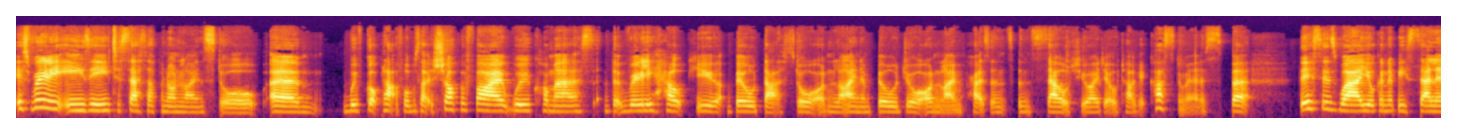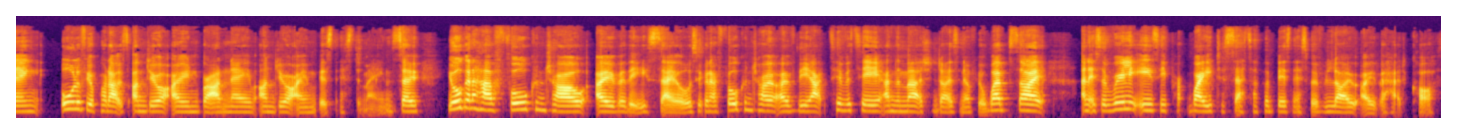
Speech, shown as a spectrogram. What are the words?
it's really easy to set up an online store. Um, we've got platforms like Shopify, WooCommerce that really help you build that store online and build your online presence and sell to your ideal target customers. But this is where you're going to be selling all of your products under your own brand name, under your own business domain. So you're going to have full control over these sales. You're going to have full control over the activity and the merchandising of your website. And it's a really easy way to set up a business with low overhead costs.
